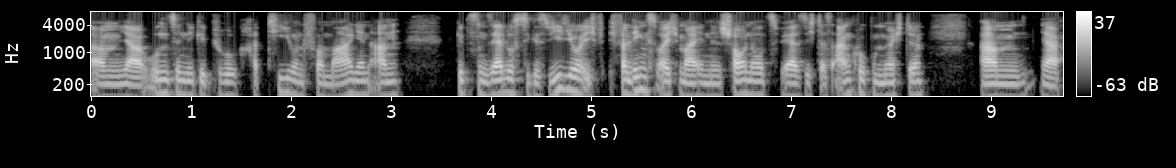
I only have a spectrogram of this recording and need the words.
ähm, ja, unsinnige Bürokratie und Formalien an. gibt's 'n sehr lustiges Video. Ich ich verlinke es euch mal in den Shownotes, wer sich das angucken möchte. Ähm, ja,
